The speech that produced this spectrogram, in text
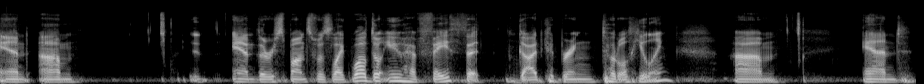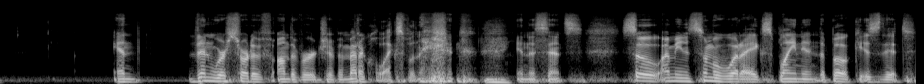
and um, and the response was like, "Well, don't you have faith that God could bring total healing?" Um, and and then we're sort of on the verge of a medical explanation, mm. in a sense. So, I mean, some of what I explain in the book is that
